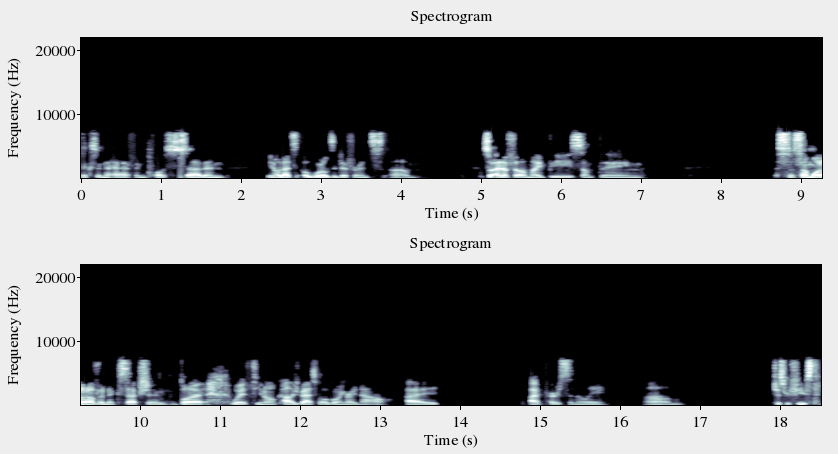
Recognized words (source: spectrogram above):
six and a half and plus seven, you know, that's a world's of difference. Um, so NFL might be something so somewhat of an exception, but with you know college basketball going right now, I I personally um, just refuse to,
